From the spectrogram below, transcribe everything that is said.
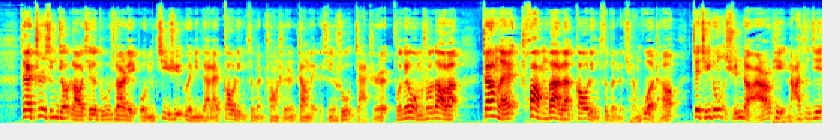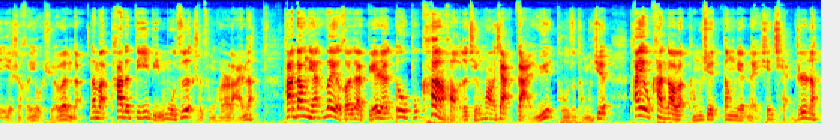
在知星球老齐的读书圈里，我们继续为您带来高瓴资本创始人张磊的新书《价值》。昨天我们说到了。张磊创办了高瓴资本的全过程，这其中寻找 LP 拿资金也是很有学问的。那么他的第一笔募资是从何而来呢？他当年为何在别人都不看好的情况下敢于投资腾讯？他又看到了腾讯当年哪些潜质呢？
